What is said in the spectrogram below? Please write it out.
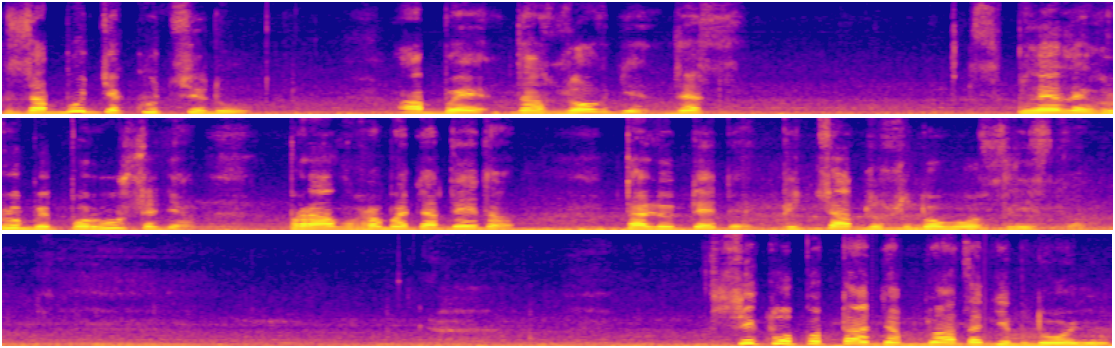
за будь-яку ціну, аби назовні не сплили грубі порушення прав громадянина та людини під час досудового слідства. Всі клопотання надані мною,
